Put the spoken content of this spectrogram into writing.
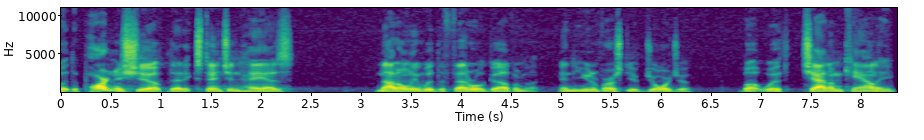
But the partnership that Extension has, not only with the federal government and the University of Georgia, but with Chatham County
